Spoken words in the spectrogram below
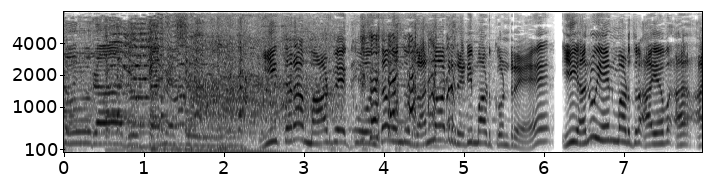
ನೂರಾರು ಈ ತರ ಮಾಡ್ಬೇಕು ಅಂತ ಒಂದು ರನ್ ಆರ್ಡರ್ ರೆಡಿ ಮಾಡ್ಕೊಂಡ್ರೆ ಈ ಅನು ಏನ್ ಮಾಡಿದ್ರು? ಆ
